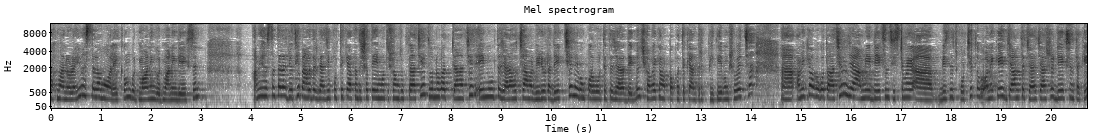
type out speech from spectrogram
রহমান রহিম। আসসালামু আলাইকুম। গুড মর্নিং গুড মর্নিং ডিএক্সেন আমি হাসনাতারা জ্যোতি, বাংলাদেশ গাজীপুর থেকে আপনাদের সাথে এই মুহূর্তে সংযুক্ত আছি। ধন্যবাদ জানাচ্ছি। এই মুহূর্তে যারা হচ্ছে আমার ভিডিওটা দেখছেন এবং পরবর্তীতে যারা দেখবেন, সবাইকে আমার পক্ষ থেকে আন্তরিক প্রীতি এবং শুভেচ্ছা। অনেকে অবগত আছেন যে আমি ডিএক্সএন সিস্টেমে বিজনেস করছি। তো অনেকেই জানতে চায় যে আসলে ডিএক্সএনটা কি?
